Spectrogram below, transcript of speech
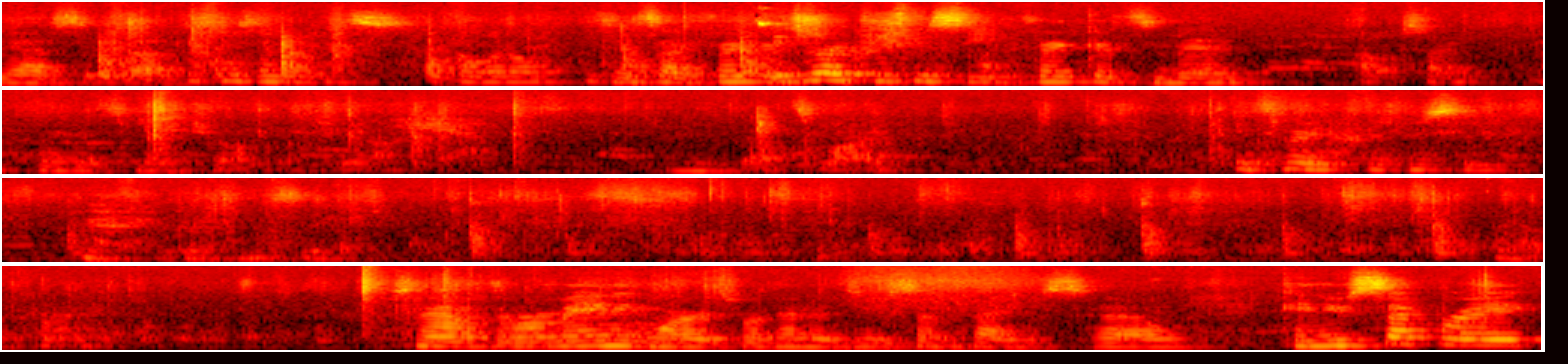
yes, it It does. smells like mints, a little. It's, It's, I not- think it's it's, very I Christmassy. think it's mint, Oh, sorry. I think it's mint chocolate, yeah. I think that's why. It's very Christmassy. Christmassy. Okay. So now with the remaining words, we're gonna do some things, so can you separate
